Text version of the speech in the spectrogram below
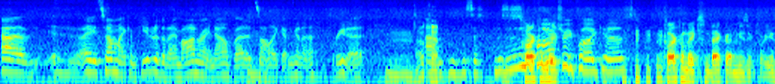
uh, it's on my computer that I'm on right now, but it's Hmm. not like I'm gonna read it. Mm, okay. Um, this is this is Clark a will make- poetry podcast. Clark will make some background music for you.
